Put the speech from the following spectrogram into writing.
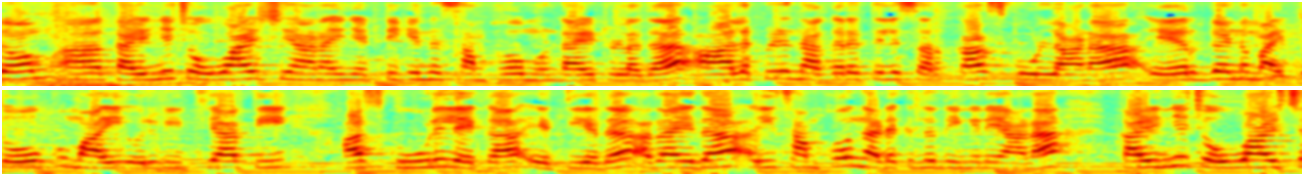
ടോം കഴിഞ്ഞ ചൊവ്വാഴ്ചയാണ് ഞെട്ടിക്കുന്ന സംഭവം ഉണ്ടായിട്ടുള്ളത്. ആലപ്പുഴ നഗരത്തിൽ സർക്കാർ സ്കൂളിലാണ് എയർഗണ്ണുമായി തോക്കുമായി ഒരു വിദ്യാർത്ഥി ആ സ്കൂളിലേക്ക് എത്തിയത്. അതായത് ഈ സംഭവം നടക്കുന്നത് ഇങ്ങനെയാണ്. കഴിഞ്ഞ ചൊവ്വാഴ്ച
